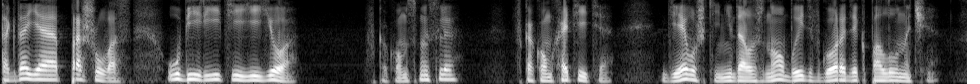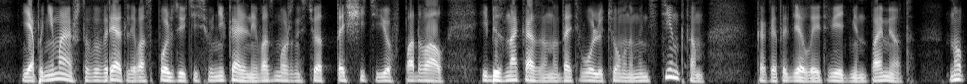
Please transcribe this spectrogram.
Тогда я прошу вас, уберите ее. В каком смысле? В каком хотите. Девушки не должно быть в городе к полуночи. Я понимаю, что вы вряд ли воспользуетесь уникальной возможностью оттащить ее в подвал и безнаказанно дать волю темным инстинктам, как это делает ведьмин помет. Но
